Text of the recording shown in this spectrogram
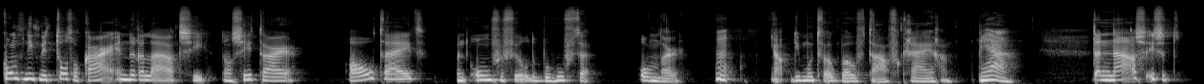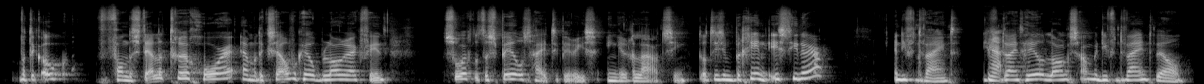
komt niet meer tot elkaar in de relatie, dan zit daar altijd een onvervulde behoefte onder. Hm. Ja, die moeten we ook boven tafel krijgen. Ja. Daarnaast is het wat ik ook van de stellen terug hoor en wat ik zelf ook heel belangrijk vind, zorg dat de speelsheid er weer is in je relatie. Dat is in het begin is die er en die verdwijnt. Die Ja. verdwijnt heel langzaam, maar die verdwijnt wel.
